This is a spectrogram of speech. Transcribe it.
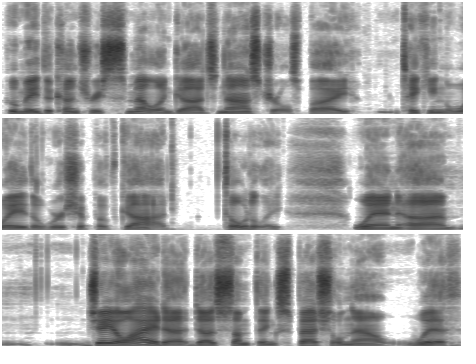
who made the country smell in God's nostrils by taking away the worship of God totally. When um, Jehoiada does something special now with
